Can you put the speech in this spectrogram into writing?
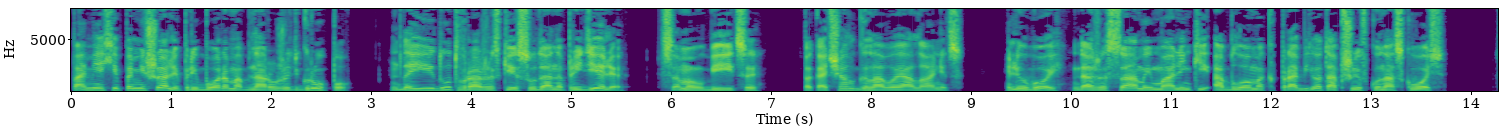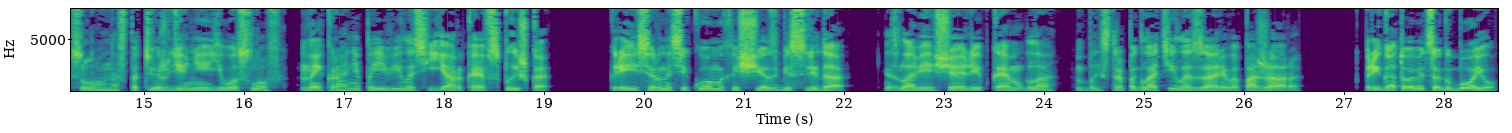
Помехи помешали приборам обнаружить группу. Да и идут вражеские суда на пределе. Самоубийцы», — покачал головой Аланец. «Любой, даже самый маленький обломок пробьет обшивку насквозь». Словно в подтверждение его слов, на экране появилась яркая вспышка. Крейсер насекомых исчез без следа. Зловещая липкая мгла быстро поглотила зарево пожара. «Приготовиться к бою!»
